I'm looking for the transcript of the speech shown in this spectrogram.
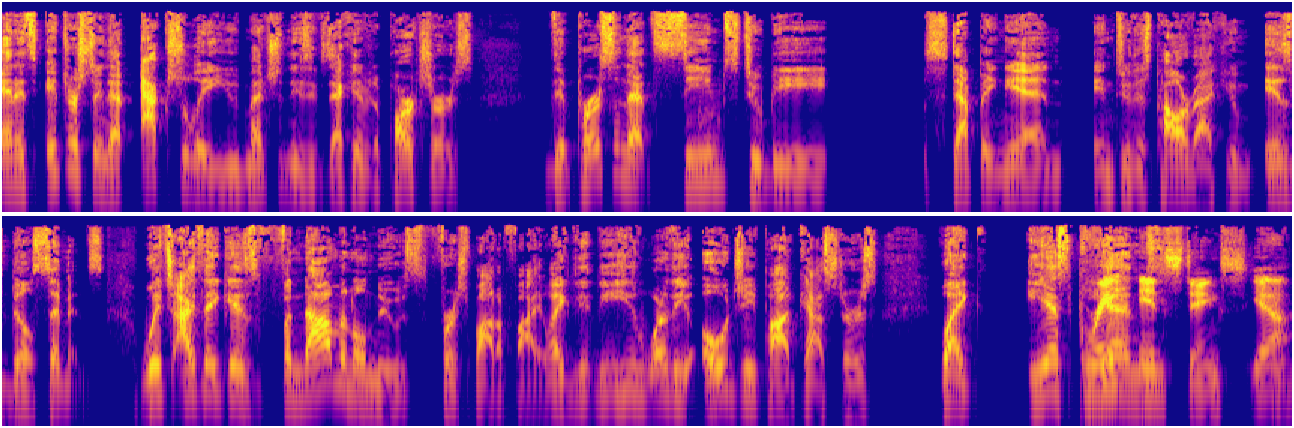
And it's interesting that actually you mentioned these executive departures. The person that seems to be stepping in into this power vacuum is Bill Simmons, which I think is phenomenal news for Spotify. Like he's one of the OG podcasters. Like ESPN great instincts, yeah.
